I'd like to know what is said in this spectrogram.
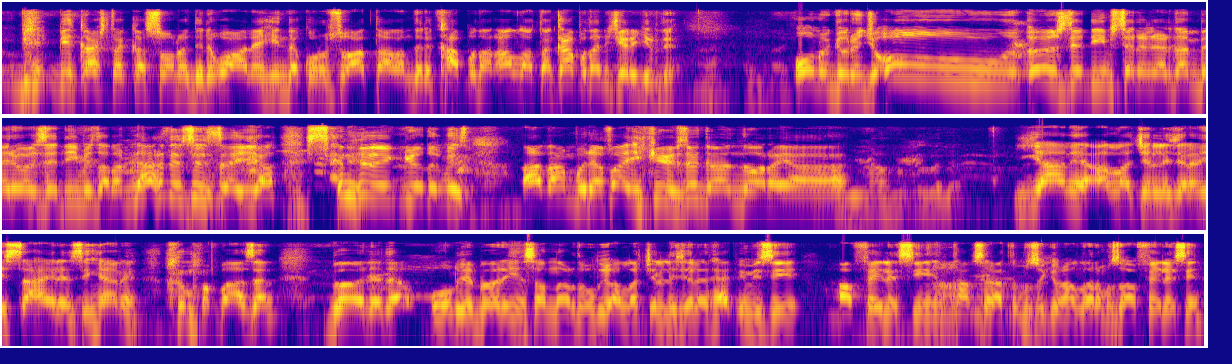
bir, birkaç dakika sonra dedi o aleyhinde konuştu. Hatta adam dedi kapıdan Allah'tan kapıdan içeri girdi. Onu görünce o özlediğim senelerden beri özlediğimiz adam neredesin sen ya? Seni bekliyorduk biz. Adam bu defa iki yüzü döndü oraya. Yani Allah Celle Celaluhu ıslah eylesin yani. Bazen böyle de oluyor. Böyle insanlar da oluyor. Allah Celle Celaluhu hepimizi affeylesin. Taksiratımızı, günahlarımızı affeylesin.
